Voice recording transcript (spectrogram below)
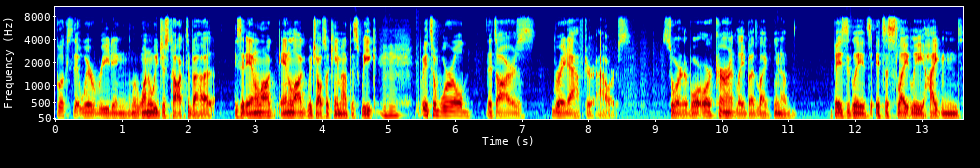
books that we're reading, the one we just talked about, is it Analog? Analog, which also came out this week. Mm-hmm. It's a world that's ours right after ours, sort of, or, or currently, but like you know, basically it's it's a slightly heightened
